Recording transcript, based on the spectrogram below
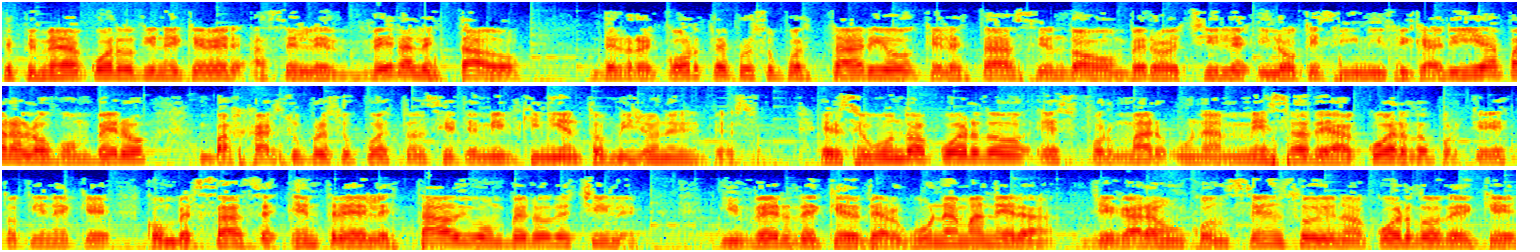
El primer acuerdo tiene que ver hacerle ver al Estado del recorte presupuestario que le está haciendo a Bomberos de Chile y lo que significaría para los bomberos bajar su presupuesto en 7.500 millones de pesos. El segundo acuerdo es formar una mesa de acuerdo, porque esto tiene que conversarse entre el Estado y Bomberos de Chile y ver de que de alguna manera llegar a un consenso y un acuerdo de que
